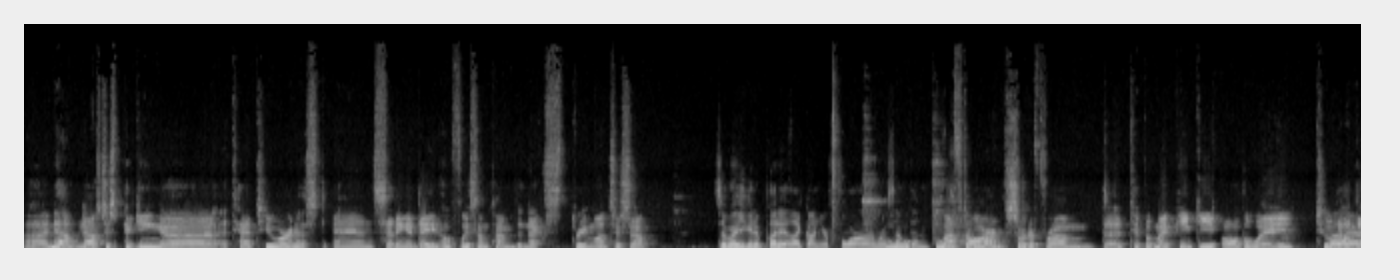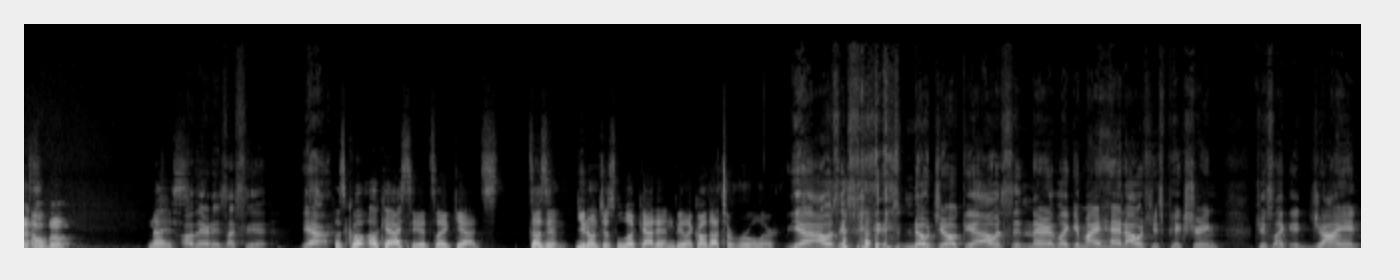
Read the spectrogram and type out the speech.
uh, now, now it's just picking uh, a tattoo artist and setting a date. Hopefully, sometime in the next three months or so. So where are you going to put it? Like on your forearm or something? Left arm, sort of from the tip of my pinky all the way to Oh, about there. the elbow. Nice. oh, there it is. I see it. Yeah. That's cool. Okay, I see. It's like yeah, it's doesn't you don't just look at it and be like, oh, that's a ruler. Yeah, I was ex- no joke. Yeah, I was sitting there like in my head, I was just picturing just like a giant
